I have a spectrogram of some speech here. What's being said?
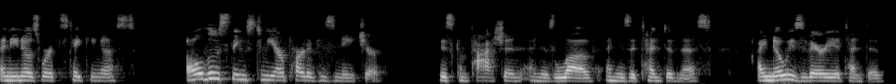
and he knows where it's taking us. All those things to me are part of his nature, his compassion and his love and his attentiveness. I know he's very attentive.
